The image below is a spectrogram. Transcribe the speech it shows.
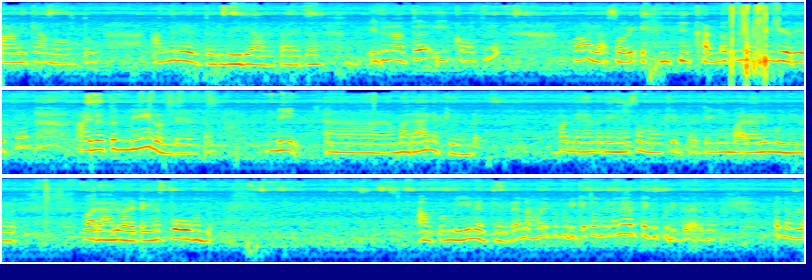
കാണിക്കാമെന്ന് ഓർത്തു. അങ്ങനെ എടുത്തൊരു വീഡിയോ ആണ് കേട്ടോ ഇത്. ഇതിനകത്ത് ഈ കുളത്തിൽ കുളമല്ല സോറി ഈ കണ്ടത്തിൽ വെള്ളം കയറിയപ്പോൾ അതിനകത്ത് മീനുണ്ട് കേട്ടോ. മീൻ വരാലൊക്കെ ഉണ്ട്. അപ്പം ഞാൻ കഴിഞ്ഞ ദിവസം നോക്കിയപ്പോഴത്തേക്കും വരാലും കുഞ്ഞുങ്ങൾ വരാലുമായിട്ട് ഇങ്ങനെ പോകുന്നു. അപ്പം മീനൊക്കെ ഉണ്ട്. നമ്മളിപ്പോൾ പിടിക്കത്തൊന്നുമില്ല. നേരത്തേക്ക് പിടിക്കുമായിരുന്നു ഇപ്പം നമ്മൾ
